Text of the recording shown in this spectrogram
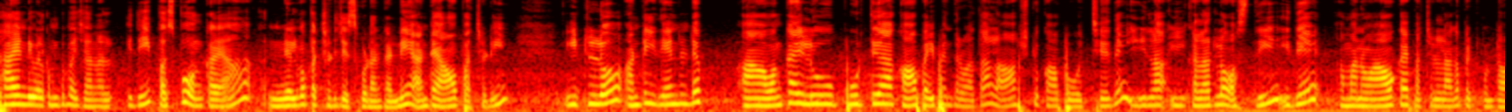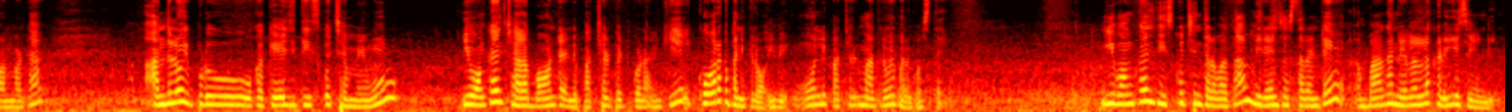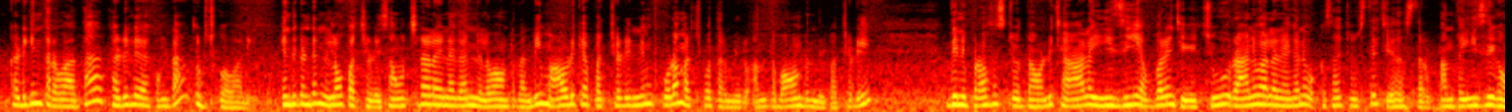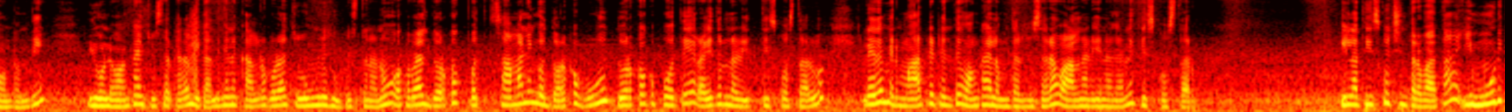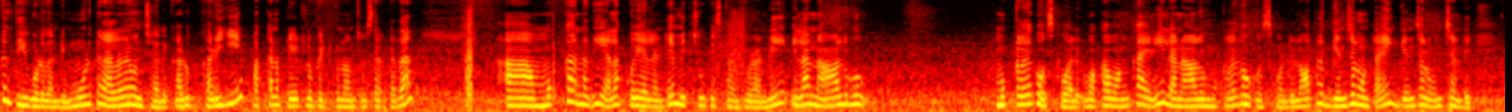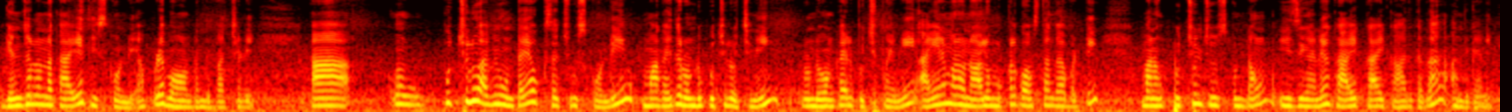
Hi అండి welcome to my channel. ఇది పసుపు వంకాయ నిల్వ పచ్చడి చేసుకోవడానికి అండి అంటే ఆవ పచ్చడి. వీటిలో అంటే ఇదేంటంటే వంకాయలు పూర్తిగా కాపు అయిపోయిన తర్వాత లాస్ట్ కాపు వచ్చేదే ఇలా ఈ కలర్లో వస్తుంది. ఇదే మనం ఆవకాయ పచ్చడిలాగా పెట్టుకుంటాం అనమాట అందులో ఇప్పుడు ఒక కేజీ తీసుకొచ్చాం మేము. ఈ వంకాయలు చాలా బాగుంటాయండి పచ్చడి పెట్టుకోవడానికి. కూరకు పనికిరావు ఇవి. ఓన్లీ పచ్చడికి మాత్రమే పనికొస్తాయి. ఈ వంకాయలు తీసుకొచ్చిన తర్వాత మీరేం చేస్తారంటే బాగా నీళ్ళల్లో కడిగేసేయండి. కడిగిన తర్వాత తడి లేకుండా తుడుచుకోవాలి. ఎందుకంటే నిలవ పచ్చడి సంవత్సరాలైనా కానీ నిల్వ ఉంటుందండి. మామిడికాయ పచ్చడిని కూడా మర్చిపోతారు మీరు. అంత బాగుంటుంది పచ్చడి. దీని ప్రాసెస్ చూద్దామండి. చాలా ఈజీ ఎవరైనా చేయొచ్చు. రాని వాళ్ళనే కానీ ఒక్కసారి చూస్తే చేసేస్తారు. అంత ఈజీగా ఉంటుంది. ఇదిగోండి వంకాయలు చూస్తారు కదా మీకు అందుకనే కలర్ కూడా జూమ్లో చూపిస్తున్నాను. ఒకవేళ దొరకకపోతే సామాన్యంగా దొరకవు. దొరకకపోతే రైతులను అడిగి తీసుకొస్తారు. లేదా మీరు మార్కెట్ వెళ్తే వంకాయలు అమ్ముతారు చూసారా వాళ్ళని అడిగినా కానీ తీసుకొస్తారు. ఇలా తీసుకొచ్చిన తర్వాత ఈ మూడికలు తీయకూడదండి. మూడికలు అలానే ఉంచాలి. కడు కడిగి పక్కన ప్లేట్లో పెట్టుకున్నాం చూసారు కదా. ఆ ముక్క అన్నది ఎలా కోయాలంటే మీకు చూపిస్తాను చూడండి. ఇలా నాలుగు ముక్కలుగా కోసుకోవాలి. ఒక వంకాయని ఇలా నాలుగు ముక్కలుగా కోసుకోండి. లోపల గింజలు ఉంటాయి. గింజలు ఉంచండి. గింజలు ఉన్న కాయే తీసుకోండి. అప్పుడే బాగుంటుంది పచ్చడి. పుచ్చులు అవి ఉంటాయి? ఒకసారి చూసుకోండి. మాకైతే రెండు పుచ్చులు వచ్చినాయి. రెండు వంకాయలు పుచ్చిపోయినాయి అయినా మనం నాలుగు ముక్కలు కోస్తాం కాబట్టి మనం పుచ్చులు చూసుకుంటాం. ఈజీగానే కాయ కాయ కాదు కదా అందుకని.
